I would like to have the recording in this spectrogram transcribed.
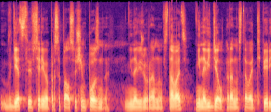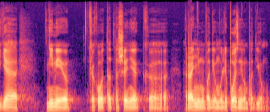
в детстве все время просыпался очень поздно, ненавижу рано вставать, ненавидел рано вставать. Теперь я не имею какого-то отношения к раннему подъему или позднему подъему.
